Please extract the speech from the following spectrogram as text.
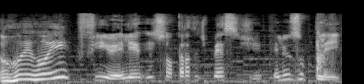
Oi, oi. Fio, ele, ele só trata de PSG. Ele usa o play.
